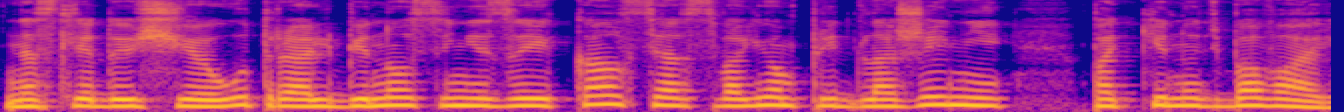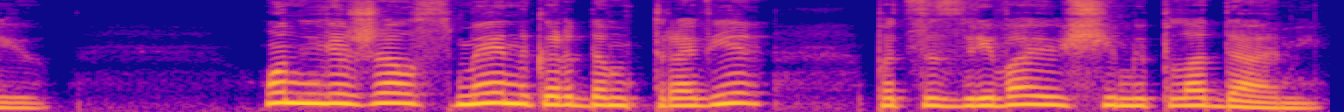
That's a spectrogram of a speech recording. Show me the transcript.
На следующее утро Альбинос и не заикался о своем предложении покинуть Баварию. Он лежал с Менгардом в траве под созревающими плодами.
